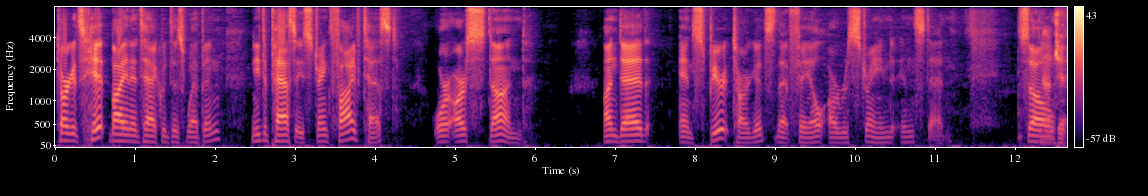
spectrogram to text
Targets hit by an attack with this weapon need to pass a Strength five test or are stunned. Undead and spirit targets that fail are restrained instead. So Now, Jeff,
